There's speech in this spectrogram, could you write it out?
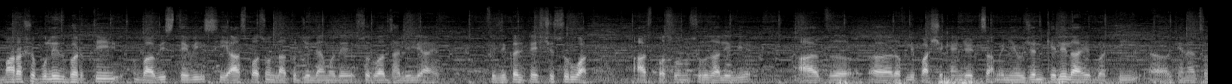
महाराष्ट्र पोलीस भरती बावीस तेवीस ही आजपासून लातूर जिल्ह्यामध्ये सुरुवात झालेली आहे. फिजिकल टेस्टची सुरुवात आजपासून सुरू झालेली आहे. आज रफली पाचशे कॅन्डिडेटचं आम्ही नियोजन केलेलं आहे भरती घेण्याचं.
